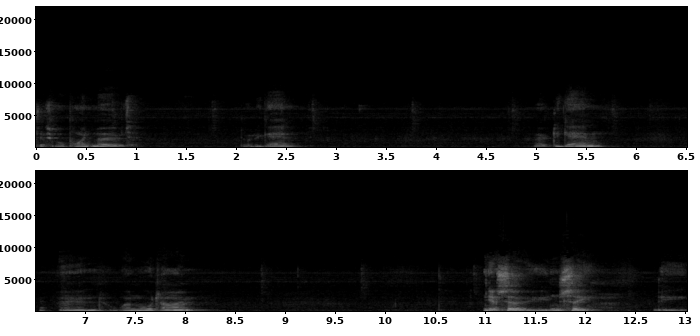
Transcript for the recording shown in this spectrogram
Decimal point moved. Do it again moved again and one more time yeah so you can see the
